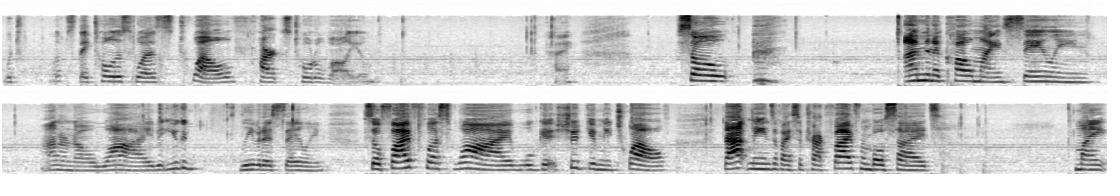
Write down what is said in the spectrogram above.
which, whoops, they told us was 12 parts total volume. Okay. So, I'm going to call my saline, I don't know why, but you could leave it as saline. So 5 plus y will get should give me 12. That means if I subtract 5 from both sides, my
